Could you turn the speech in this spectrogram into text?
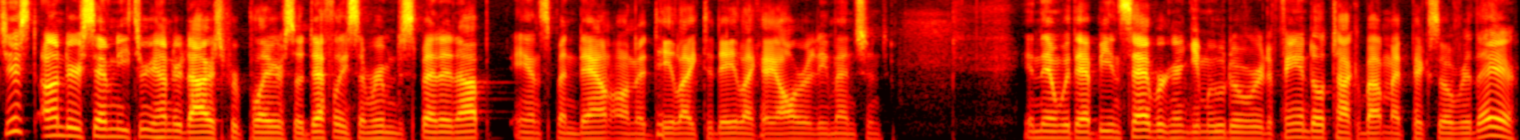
just under $7,300 per player. So, definitely some room to spend it up and spend down on a day like today, like I already mentioned. And then, with that being said, we're going to get moved over to FanDuel, talk about my picks over there.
